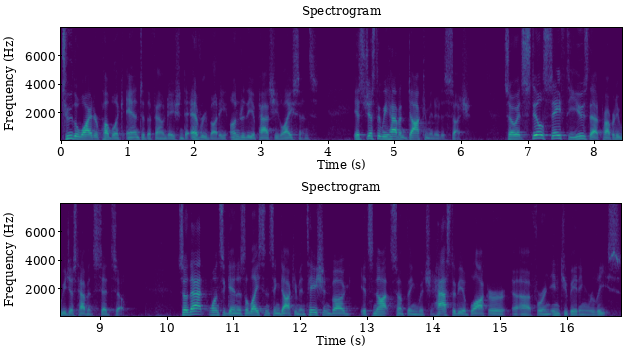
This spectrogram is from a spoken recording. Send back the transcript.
to the wider public and to the foundation, to everybody, under the Apache license. It's just that we haven't documented as such. So it's still safe to use that property, we just haven't said so. So that, once again, is a licensing documentation bug. It's not something which has to be a blocker uh, for an incubating release.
